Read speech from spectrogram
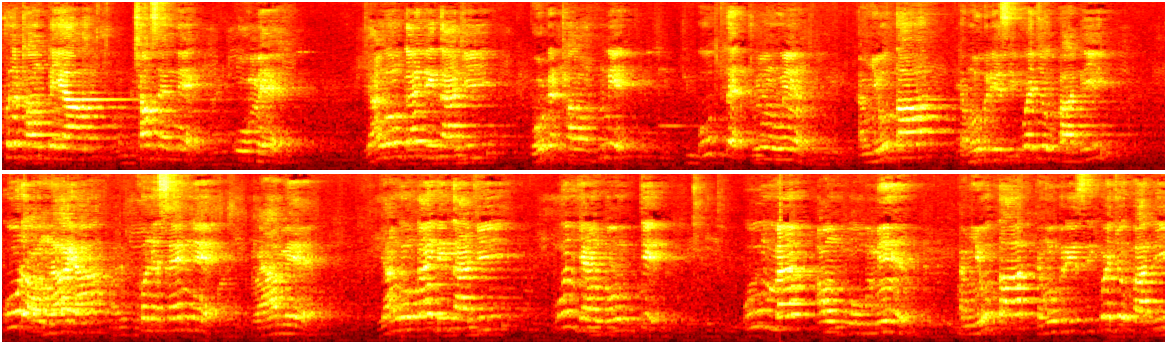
9160နဲ့9မဲရန်ကုန်တိုင်းဒေသကြီးဗိုလ်တထောင်နှစ်ဦးသက်တွင်ဝင်းအမျိုးသားဒီမိုကရေစီဖွဲ့ချုပ်ပါတီ9580နဲ့5မဲရန်ကုန်တိုင်းဒေသကြီးကွန်းကြံကုန်းတစ်ဦးမန်းအောင်ကိုမင်းအမျိုးသားဒီမိုကရေစီဖွဲ့ချုပ်ပါတီ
